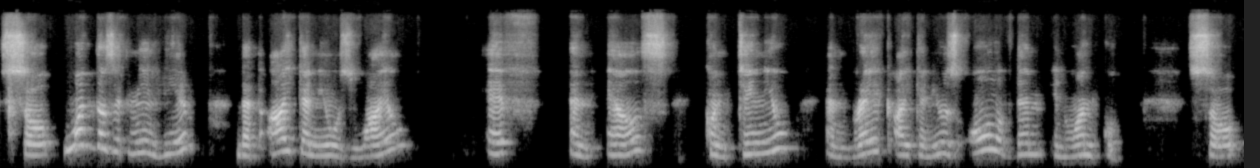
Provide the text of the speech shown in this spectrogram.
So what does it mean here? That I can use while if and else, continue and break, I can use all of them in one code. So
